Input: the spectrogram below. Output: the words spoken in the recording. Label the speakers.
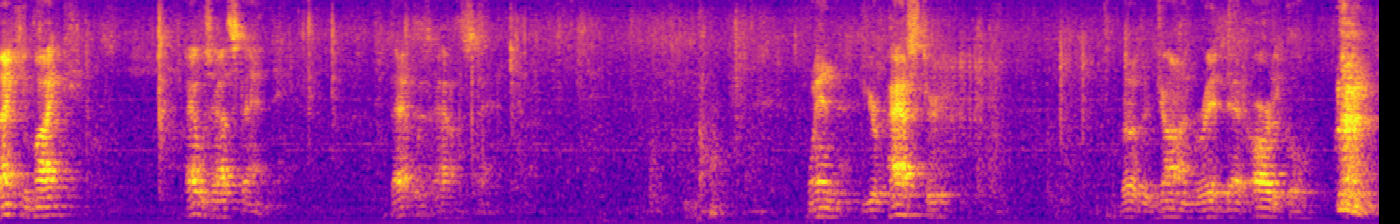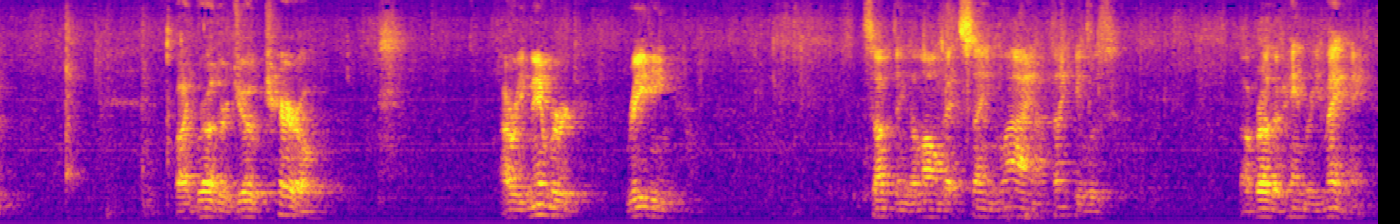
Speaker 1: Thank you, Mike. That was outstanding. That was outstanding. When your pastor, Brother John, read that article by Brother Joe Terrell, I remembered reading something along that same line. I think it was by Brother Henry Mahan.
